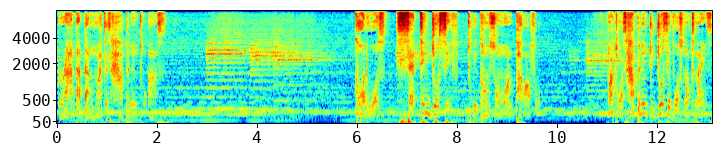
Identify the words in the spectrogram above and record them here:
rather than what is happening to us. God was setting Joseph to become someone powerful. What was happening to Joseph was not nice.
